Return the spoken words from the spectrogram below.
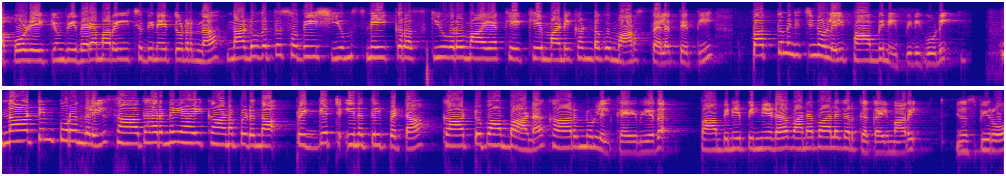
അപ്പോഴേക്കും വിവരമറിയിച്ചതിനെ തുടർന്ന് നടുവത്ത് സ്വദേശിയും സ്നേക്ക് റെസ്ക്യൂവറുമായ കെ കെ മണികണ്ഠകുമാർ സ്ഥലത്തെത്തി പത്തു മിനിറ്റിനുള്ളിൽ പാമ്പിനെ പിടികൂടി. നാട്ടിൻപുറങ്ങളിൽ സാധാരണയായി കാണപ്പെടുന്ന പ്രിഗറ്റ് ഇനത്തിൽപ്പെട്ട കാട്ടുപാമ്പാണ് കാറിനുള്ളിൽ കയറിയത്. പാമ്പിനെ പിന്നീട് വനപാലകർക്ക് കൈമാറി. News bureau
